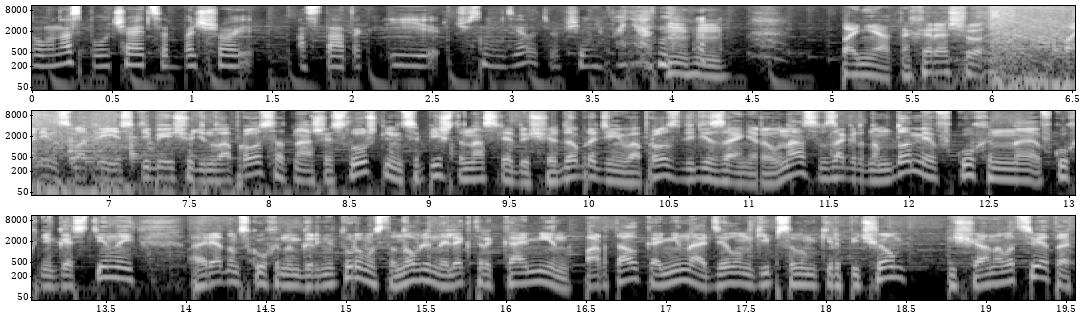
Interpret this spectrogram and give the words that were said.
то у нас получается большой остаток, и что с ним делать вообще непонятно. Мгм. Понятно, хорошо. Полин, смотри, есть к тебе еще один вопрос от нашей слушательницы. Пишет она следующее. Добрый день, вопрос для дизайнера. У нас в загородном доме в, кухонно- в кухне-гостиной а рядом с кухонным гарнитуром установлен электрокамин. Портал камина отделан гипсовым кирпичом песчаного цвета.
